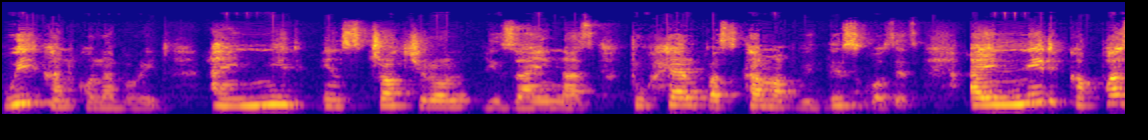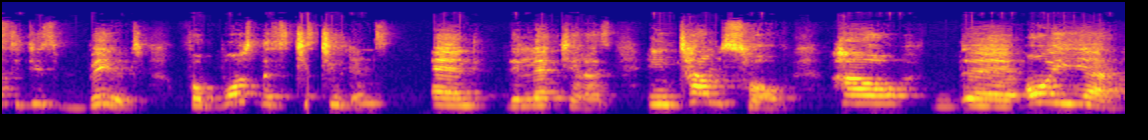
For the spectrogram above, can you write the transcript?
we can collaborate. I need instructional designers to help us come up with these courses. I need capacities built for both the students and the lecturers in terms of how the OER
